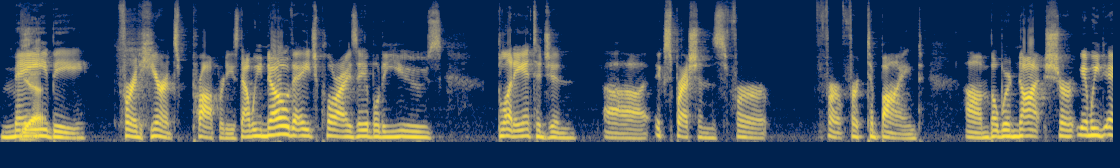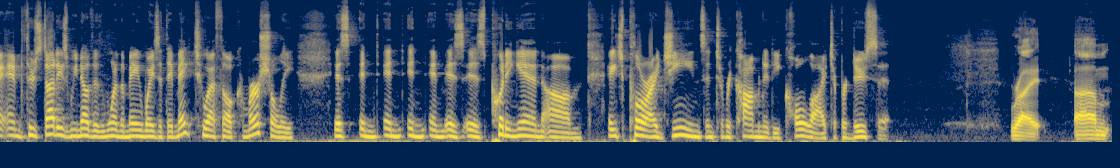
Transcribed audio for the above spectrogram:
maybe yeah. for adherence properties now we know that h pylori is able to use blood antigen uh, expressions for for for to bind. Um, but we're not sure. And we and through studies we know that one of the main ways that they make 2FL commercially is in in, in, in is is putting in um, H. pylori genes into recombinant E. coli to produce it. Right. Um,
